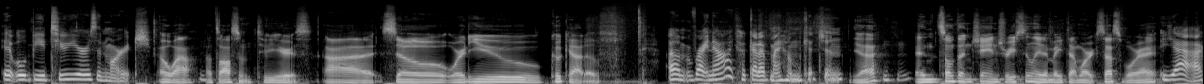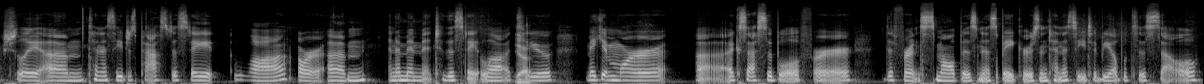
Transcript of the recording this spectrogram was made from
it will be two years in March. Oh wow, that's awesome. Two years. Uh, so where do you cook out of? Um, right now, I cook out of my home kitchen. Yeah. And something changed recently to make that more accessible, right? Yeah, actually, um, Tennessee just passed a state law or um, an amendment to the state law Yeah. to make it more uh, accessible for different small business bakers in Tennessee to be able to sell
